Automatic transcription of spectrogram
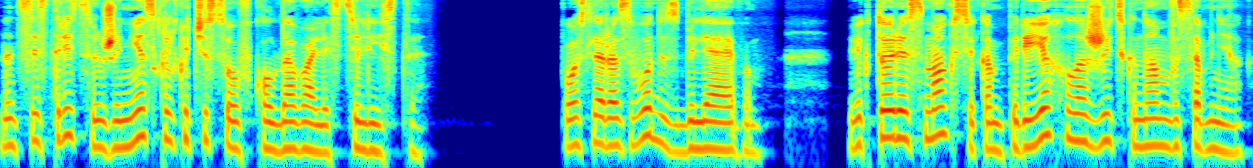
Над сестрицей уже несколько часов колдовали стилисты. После развода с Беляевым Виктория с Максиком переехала жить к нам в особняк.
